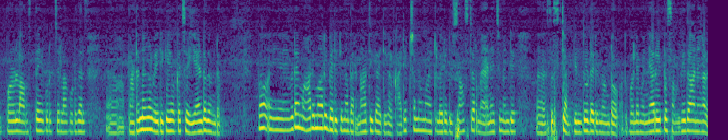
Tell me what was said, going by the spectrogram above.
ഇപ്പോഴുള്ള അവസ്ഥയെക്കുറിച്ചുള്ള കൂടുതൽ പഠനങ്ങൾ വരികയൊക്കെ ചെയ്യേണ്ടതുണ്ട്. അപ്പോൾ ഇവിടെ മാറി മാറി ഭരിക്കുന്ന ഭരണാധികാരികൾ കാര്യക്ഷമമായിട്ടുള്ള ഒരു ഡിസാസ്റ്റർ മാനേജ്മെന്റ് സിസ്റ്റം പിന്തുടരുന്നുണ്ടോ? അതുപോലെ മുന്നറിയിപ്പ് സംവിധാനങ്ങൾ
